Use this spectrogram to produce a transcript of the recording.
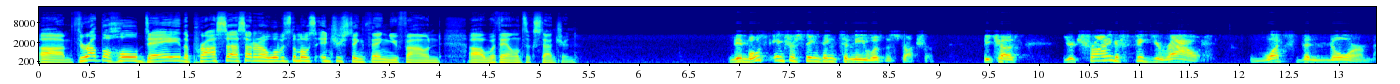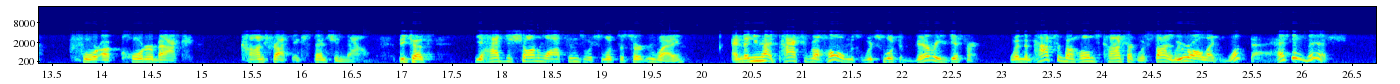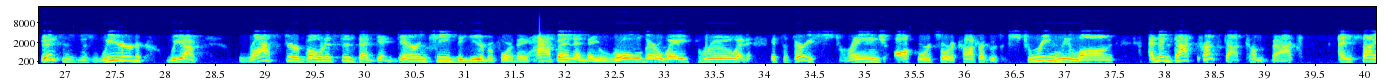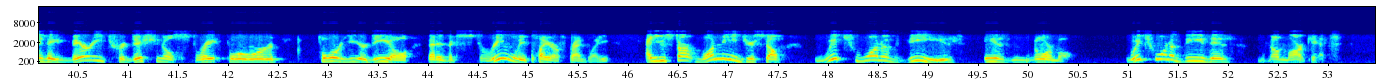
Um, throughout the whole day, the process, I don't know, what was the most interesting thing you found uh, with Allen's extension? The most interesting thing to me was the structure because you're trying to figure out what's the norm for a quarterback contract extension now. Because you had Deshaun Watson's, which looked a certain way, and then you had Patrick Mahomes, which looked very different when the Patrick Mahomes contract was signed, we were all like, what the heck is this? This is just weird. We have roster bonuses that get guaranteed the year before they happen and they roll their way through. And it's a very strange, awkward sort of contract. It was extremely long. And then Dak Prescott comes back and signs a very traditional, straightforward four-year deal that is extremely player-friendly. And you start wondering to yourself, which one of these is normal? Which one of these is the market?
